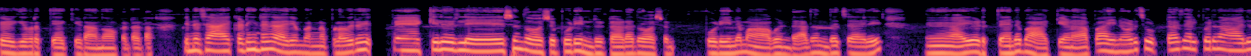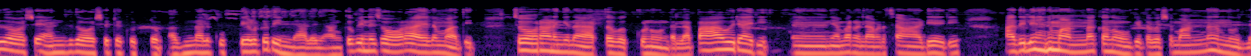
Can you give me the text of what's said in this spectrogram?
കഴുകി വൃത്തിയാക്കി ഇടാൻ നോക്കട്ടെ കേട്ടോ പിന്നെ ചായക്കടീന്റെ കാര്യം പറഞ്ഞപ്പോൾ ഒരു പാക്കിൽ ഒരു ലേശം ദോശപ്പൊടി ഉണ്ട് കേട്ടോ അവിടെ ദോശപ്പൊടീന്റെ മാവുണ്ട്. അതെന്താ വെച്ചാൽ അത് എടുത്തതിന്റെ ബാക്കിയാണ്. അപ്പം അതിനോട് ചുട്ടാൽ ചിലപ്പോൾ ഒരു നാല് ദോശ അഞ്ച് ദോശ ഒക്കെ കിട്ടും. അത് നല്ല കുട്ടികൾക്ക് തിന്നാമല്ലോ ഞങ്ങൾക്ക് പിന്നെ ചോറായാലും മതി. ചോറാണെങ്കിൽ നേരത്തെ വെക്കണമുണ്ടല്ലോ അപ്പം ആ ഒരു അരി ഞാൻ പറഞ്ഞില്ലേ അവിടെ ചാടിയ അരി അതിൽ ഞാൻ മണ്ണൊക്കെ നോക്കിയിട്ടോ. പക്ഷെ മണ്ണൊന്നുമില്ല.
